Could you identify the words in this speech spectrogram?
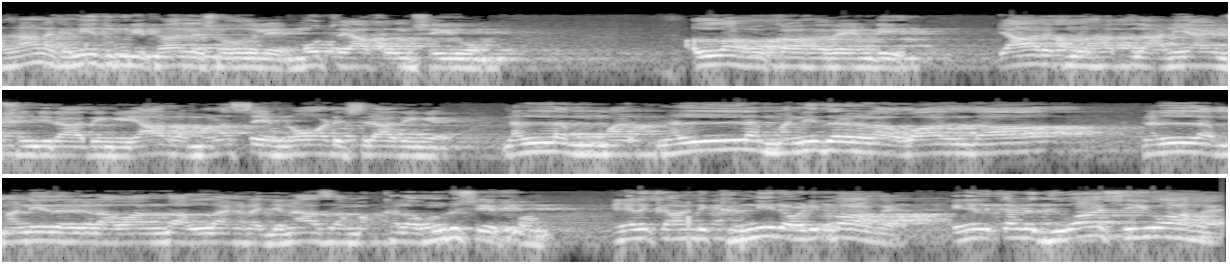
அதனால கண்ணியத்துக்குரிய பேரல சோதலே மூத்த யாபம் செய்வோம். அல்லாஹுக்காக வேண்டி யாருக்கு உலகத்துல அநியாயம் செஞ்சிடாதீங்க. யாரோட மனசையும் நோவடிச்சிடாதீங்க நல்ல ம- நல்ல மனிதர்களா வாழ்ந்தா நல்ல மனிதர்களா வாழ்ந்தா அல்லாஹ் எங்க ஜனாசா மக்களை ஒன்று சேர்ப்பான். எங்களுக்காண்டி கண்ணீரை வடிப்பாங்க. எங்களுக்காண்டி துவா செய்வாங்க.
